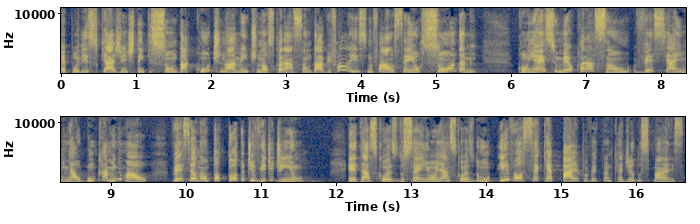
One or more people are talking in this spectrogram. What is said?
É por isso que a gente tem que sondar continuamente o nosso coração. Davi fala isso, não fala? Senhor, sonda-me. Conhece o meu coração, vê se há em mim algum caminho mau, vê se eu não estou todo divididinho entre as coisas do Senhor e as coisas do mundo. E você que é pai, aproveitando que é dia dos pais,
